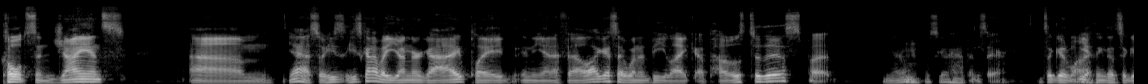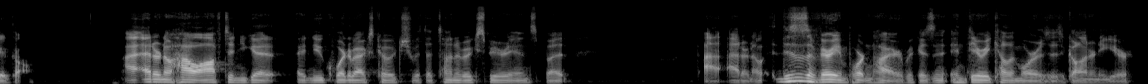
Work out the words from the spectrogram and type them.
Colts, and Giants. Um, yeah, so he's he's kind of a younger guy, played in the NFL. I guess I wouldn't be like opposed to this, but you know, Hmm. we'll see what happens there. That's a good one. Yeah. I think that's a good call. I, I don't know how often you get a new quarterbacks coach with a ton of experience, but I, I don't know. This is a very important hire because, in, in theory, Kellen Moore is, is gone in a year.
